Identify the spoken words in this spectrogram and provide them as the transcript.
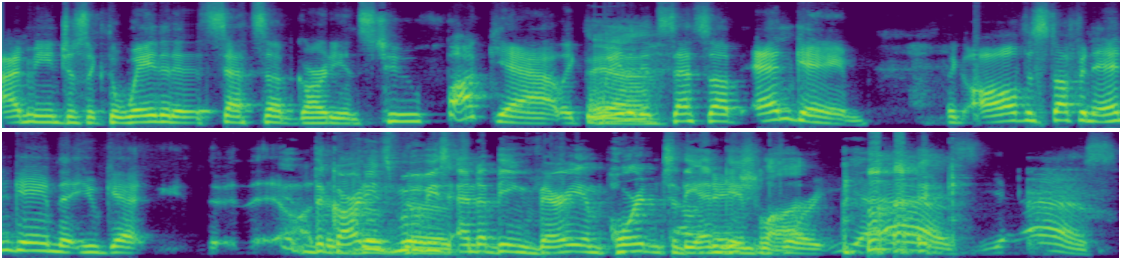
I mean, just like the way that it sets up Guardians 2, fuck yeah. Like the way that it sets up Endgame, like all the stuff in Endgame that you get. the Guardians movies end up being very important to the Endgame plot. Yes, yes.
